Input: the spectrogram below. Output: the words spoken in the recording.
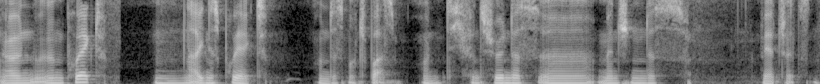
ein, ein, Projekt. Ein eigenes Projekt. Und das macht Spaß. Und ich finde es schön, dass äh, Menschen das wertschätzen.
